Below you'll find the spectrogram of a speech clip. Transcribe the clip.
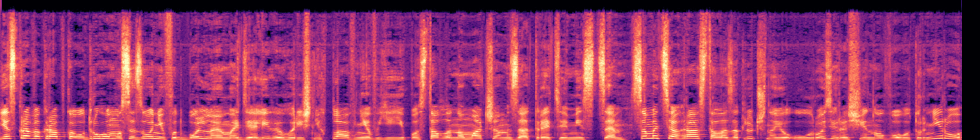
Яскрава крапка у другому сезоні футбольної медіаліги горішніх плавнів. Її поставлено матчем за третє місце. Саме ця гра стала заключною у розіграші нового турніру,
